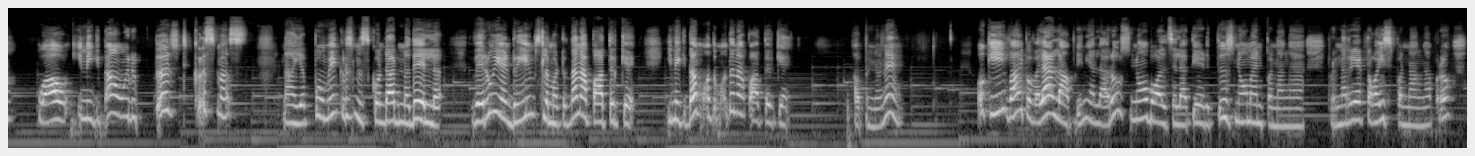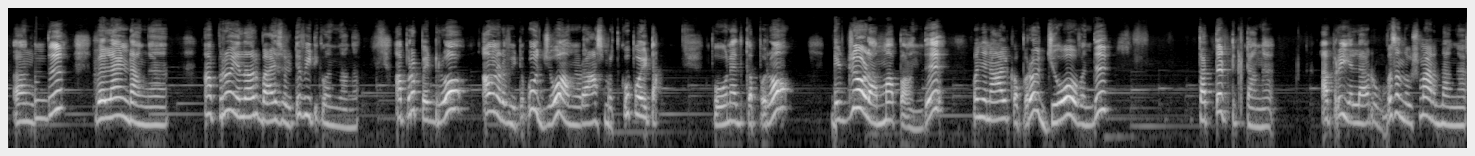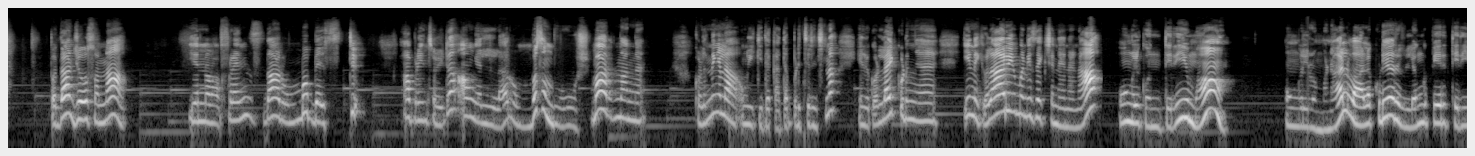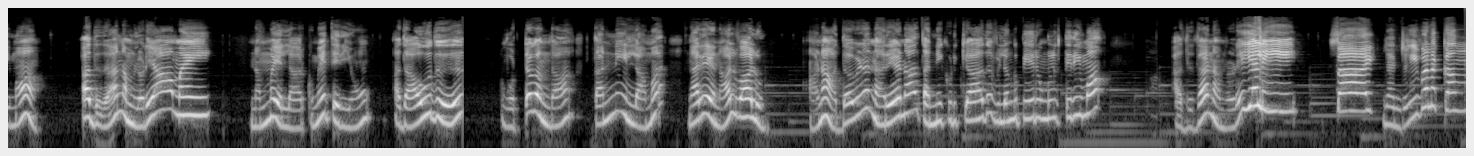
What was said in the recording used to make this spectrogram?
வாவ் இன்னைக்கு தான் ஒரு பெஸ்ட் கிறிஸ்மஸ் நான் எப்போவுமே கிறிஸ்மஸ் கொண்டாடினதே இல்லை. வெறும் என் ட்ரீம்ஸில் மட்டும்தான் நான் பார்த்துருக்கேன். இன்னைக்கு தான் மொத மொத நான் பார்த்துருக்கேன். அப்படின்னோடனே ஓகே வா இப்போ விளையாடலாம் அப்படின்னு எல்லாரும் ஸ்னோ பால்ஸ் எல்லாத்தையும் எடுத்து ஸ்னோமேன் பண்ணாங்க. அப்புறம் நிறைய டாய்ஸ் பண்ணாங்க. அப்புறம் அங்கே வந்து விளையாண்டாங்க. அப்புறம் எல்லோரும் பாய் சொல்லிட்டு வீட்டுக்கு வந்தாங்க. அப்புறம் பெட்ரோ அவனோட வீட்டுக்கும் ஜோ அவனோட ஆசிரமத்துக்கும் போயிட்டான். போனதுக்கப்புறம் பெட்ரோட அம்மா அப்பா வந்து கொஞ்ச நாளுக்கு அப்புறம் ஜோ வந்து தத்தெடுத்துக்கிட்டாங்க. அப்புறம் எல்லாரும் ரொம்ப சந்தோஷமாக இருந்தாங்க. அப்போ தான் ஜோ சொன்னா என்னோட ஃப்ரெண்ட்ஸ் தான் ரொம்ப பெஸ்ட்டு அப்படின்னு சொல்லிட்டு அவங்க எல்லாரும் ரொம்ப சந்தோஷமாக இருந்தாங்க. குழந்தைங்களா உங்களுக்கு இதை கதை பிடிச்சிருந்துச்சுன்னா எனக்கு ஒரு லைக் கொடுங்க. இன்னைக்கு ஒரு ஆரியமணி செக்ஷன் என்னன்னா உங்களுக்கு ஒன்று தெரியுமா? உங்களுக்கு ரொம்ப நாள் வாழக்கூடிய ஒரு விலங்கு பேர் தெரியுமா? அதுதான் நம்மளுடைய ஆமை. நம்ம எல்லாருக்குமே தெரியும். அதாவது ஒட்டகம்தான் தண்ணி இல்லாமல் நிறைய நாள் வாழும். ஆனால் அதை விட நிறைய நாள் தண்ணி குடிக்காத விலங்கு பேர் உங்களுக்கு தெரியுமா? அதுதான் நம்மளுடைய எலி. சாய் நன்றி வணக்கம்.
